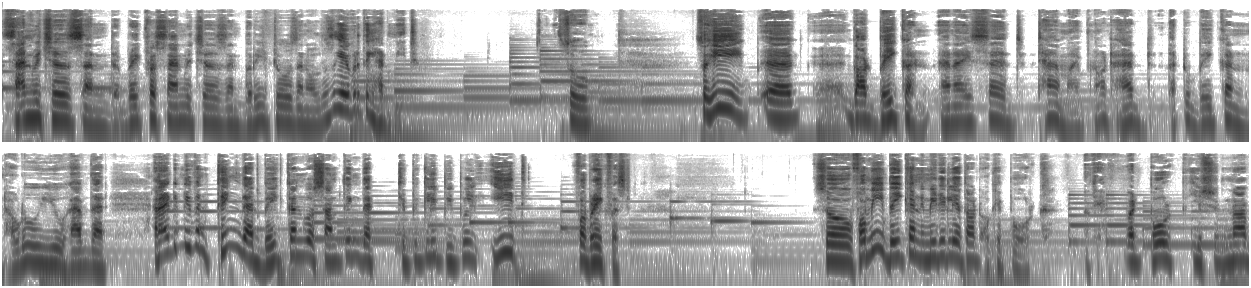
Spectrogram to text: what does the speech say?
sandwiches and breakfast sandwiches and burritos and all those everything had meat. So so he uh, got bacon and i said damn i've not had that to bacon. How do you have that? And i didn't even think that bacon was something that typically people eat for breakfast. So for me bacon immediately i thought okay pork. Okay but pork you should not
